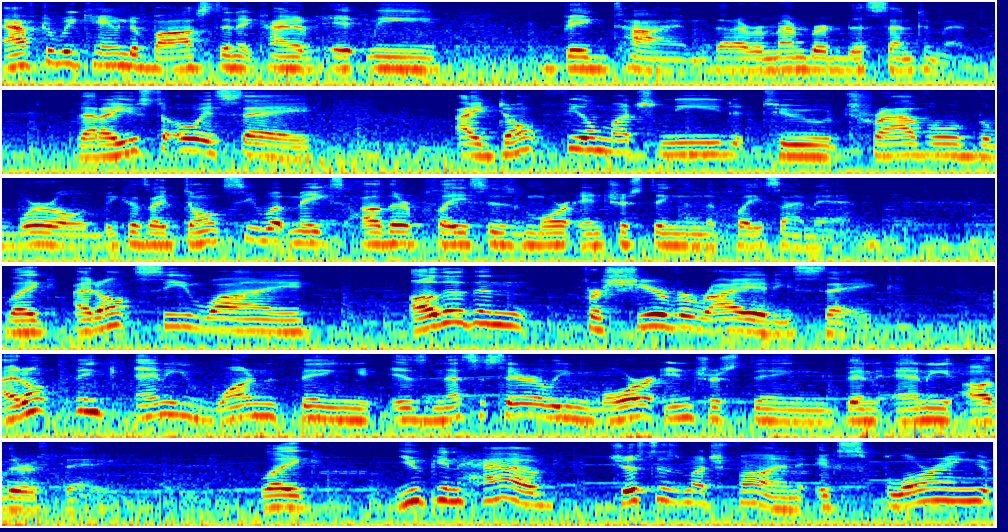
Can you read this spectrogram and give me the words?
after we came to boston it kind of hit me big time that i remembered this sentiment that i used to always say i don't feel much need to travel the world because i don't see what makes other places more interesting than the place i'm in like i don't see why other than for sheer variety's sake I don't think any one thing is necessarily more interesting than any other thing. Like, you can have just as much fun exploring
